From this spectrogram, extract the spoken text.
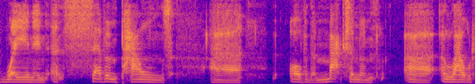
weighing in at seven pounds uh, over the maximum uh, allowed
